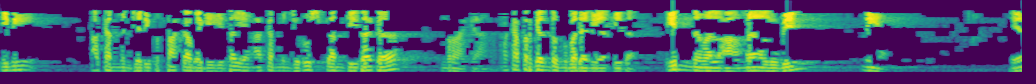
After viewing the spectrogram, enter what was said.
ini akan menjadi petaka bagi kita yang akan menjeruskan kita ke neraka. Maka tergantung kepada niat kita. Innamal a'malu bin niat. Ya,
